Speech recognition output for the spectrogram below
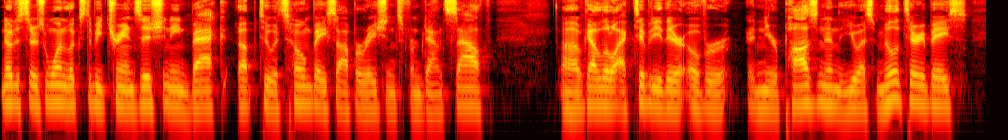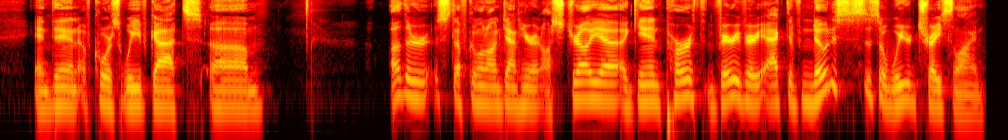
Notice there's one looks to be transitioning back up to its home base operations from down south. Uh, got a little activity there over near Poznan, the U.S. military base. And then, of course, we've got um, other stuff going on down here in Australia. Again, Perth, very, very active. Notice this is a weird trace line.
